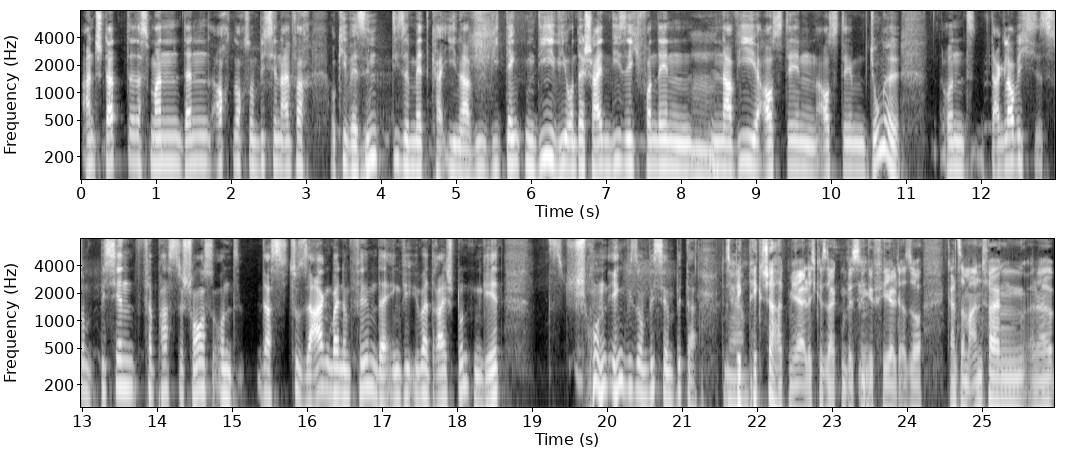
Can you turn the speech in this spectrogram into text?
anstatt dass man dann auch noch so ein bisschen einfach, okay, wer sind diese Metkainer? Wie, wie denken die? Wie unterscheiden die sich von den mhm. Navi aus, den, aus dem Dschungel? Und da glaube ich, ist so ein bisschen verpasste Chance und das zu sagen bei einem Film, der irgendwie über drei Stunden geht, schon irgendwie so ein bisschen bitter. Das ja. Big Picture hat mir ehrlich gesagt ein bisschen gefehlt. Also ganz am Anfang ne,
